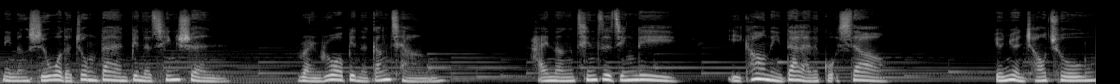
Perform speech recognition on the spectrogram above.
你能使我的重担变得轻省，软弱变得刚强，还能亲自经历依靠你带来的果效，远远超出。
